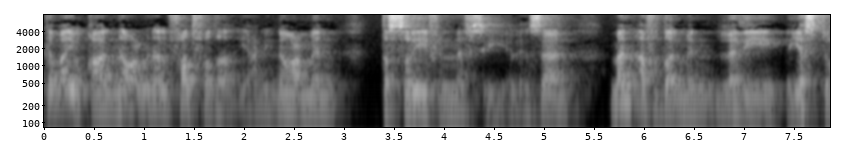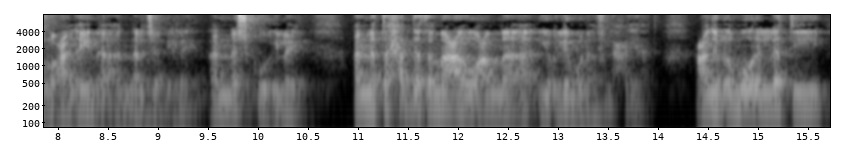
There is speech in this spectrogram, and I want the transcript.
كما يقال نوع من الفضفضة يعني نوع من تصريف النفسي. الإنسان من أفضل من الذي يستر علينا أن نلجأ إليه أن نشكو إليه أن نتحدث معه عما يؤلمنا في الحياة. عن الأمور التي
